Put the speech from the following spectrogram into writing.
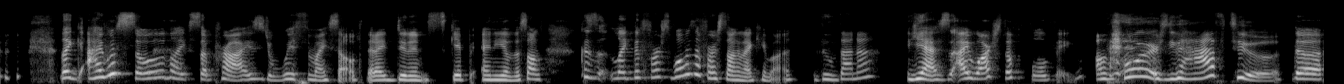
like I was so like surprised with myself that I didn't skip any of the songs. Cause like the first what was the first song that came on? Dhoom Taana? Yes, I watched the full thing. Of course, you have to. The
